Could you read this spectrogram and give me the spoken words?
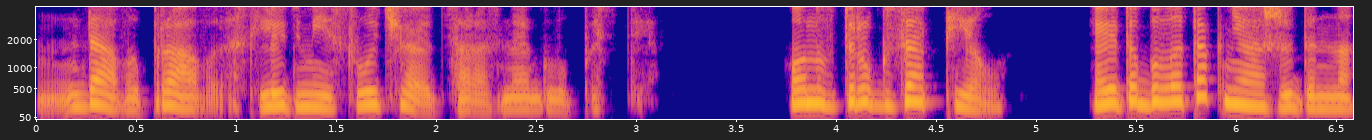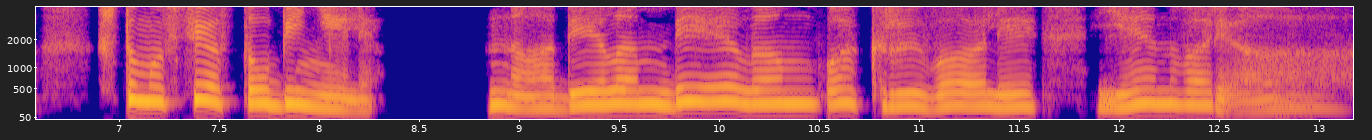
Да, вы правы, с людьми случаются разные глупости. Он вдруг запел. И это было так неожиданно, что мы все остолбенели. На белом-белом покрывали января.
